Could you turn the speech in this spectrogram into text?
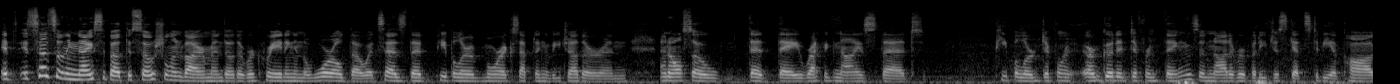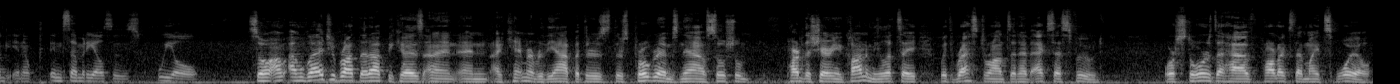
It, it says something nice about the social environment, though, that we're creating in the world. Though it says that people are more accepting of each other, and and also that they recognize that people are different, are good at different things, and not everybody just gets to be a cog in a in somebody else's wheel. So I'm, I'm glad you brought that up because, and, and I can't remember the app, but there's there's programs now, social part of the sharing economy. Let's say with restaurants that have excess food, or stores that have products that might spoil.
